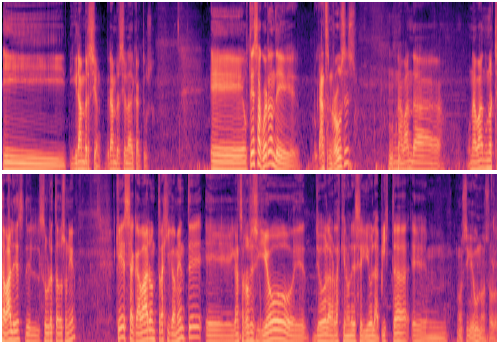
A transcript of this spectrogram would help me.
Y, y gran versión, gran versión la de Cactus. Eh, ¿Ustedes se acuerdan de Guns N' Roses? Una banda, una banda, unos chavales del sur de Estados Unidos que se acabaron trágicamente. Eh, Guns N' Roses siguió, eh, yo la verdad es que no le siguió la pista. em, No, sigue uno solo.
